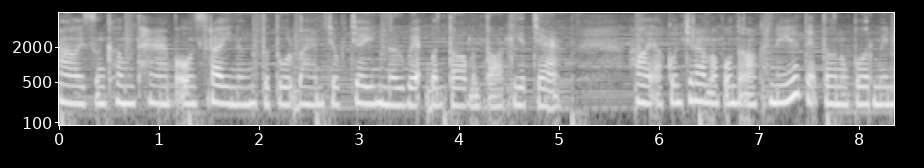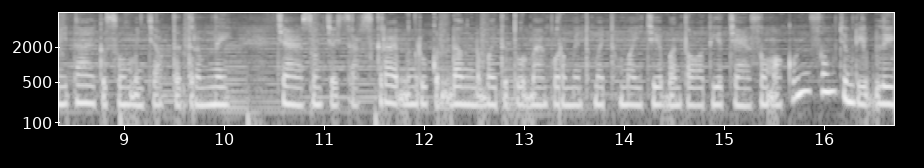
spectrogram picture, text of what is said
ហើយសង្ឃឹមថាប្អូនស្រីនឹងទទួលបានជោគជ័យនៅវគ្គបន្តបន្តទៀតចាហើយអរគុណច្រើនបងប្អូនទាំងអស់គ្នាតេតទៅនឹងព័ត៌មាននេះដែរក៏សូមបញ្ចប់តែត្រឹមនេះចាសូមចុច Subscribe និងរូបកណ្ដឹងដើម្បីទទួលបានព័ត៌មានថ្មីៗជាបន្តទៀតចាសូមអរគុណសូមជម្រាបលា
